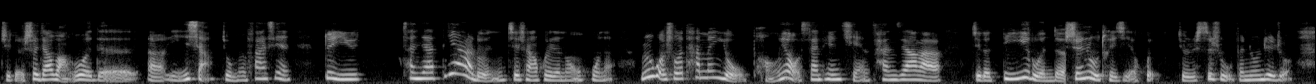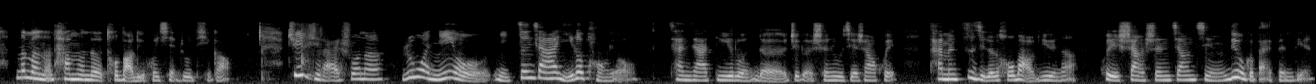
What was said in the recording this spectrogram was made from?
这个社交网络的呃影响，就我们发现，对于参加第二轮介绍会的农户呢，如果说他们有朋友三天前参加了这个第一轮的深入推介会，就是四十五分钟这种，那么呢，他们的投保率会显著提高。具体来说呢，如果你有你增加一个朋友参加第一轮的这个深入介绍会，他们自己的投保率呢？会上升将近六个百分点，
